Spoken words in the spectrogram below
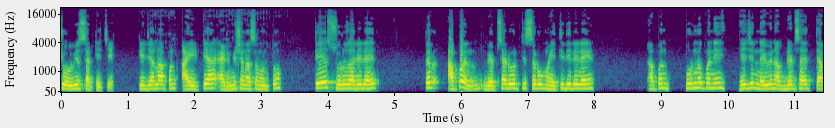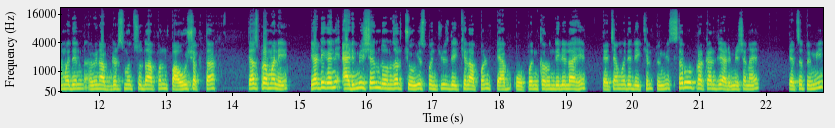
चोवीस साठीचे की ज्याला आपण आय टी आय ॲडमिशन असं म्हणतो ते सुरू झालेले आहेत. तर आपण वेबसाईटवरती सर्व माहिती दिलेली आहे. आपण पूर्णपणे हे जे नवीन अपडेट्स आहेत त्यामध्ये नवीन अपडेट्समध्ये सुद्धा आपण पाहू शकता. त्याचप्रमाणे या ठिकाणी ॲडमिशन दोन हजार चोवीस पंचवीस देखील आपण टॅब ओपन करून दिलेला आहे. त्याच्यामध्ये देखील तुम्ही सर्व प्रकारचे ॲडमिशन आहेत त्याचं तुम्ही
